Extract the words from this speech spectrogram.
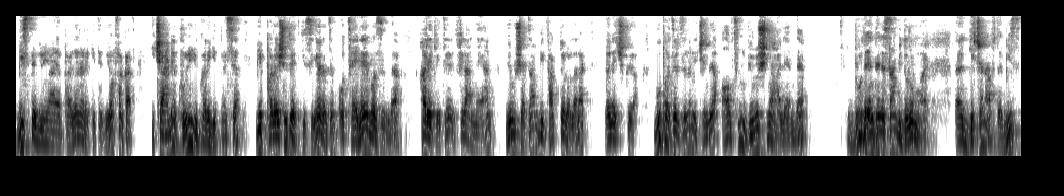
BIST de dünyaya paralel hareket ediyor. Fakat içeride kurun yukarı gitmesi bir paraşüt etkisi yaratıp o TL bazında hareketi frenleyen, yumuşatan bir faktör olarak öne çıkıyor. Bu patırtının içinde altın gümüş ne alemde? Burada enteresan bir durum var. Ee, geçen hafta biz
